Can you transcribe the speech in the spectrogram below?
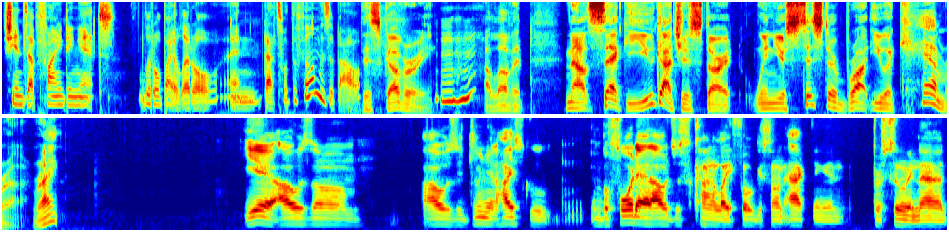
she ends up finding it little by little. And that's what the film is about. Discovery. Mhm. I love it. Now, Seck, you got your start when your sister brought you a camera, right? Yeah, I was um I was a junior in high school. And before that I was just kinda like focused on acting and pursuing that.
